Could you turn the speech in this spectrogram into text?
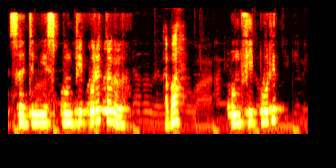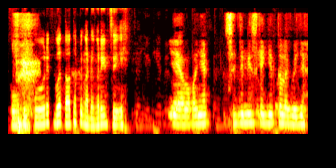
sejenis Pumpi Purit tau gak lo? apa Pumpi Purit Pumpi Purit gue tau tapi nggak dengerin sih Iya pokoknya sejenis kayak gitu lagunya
